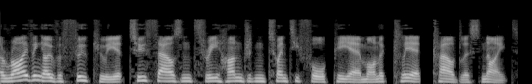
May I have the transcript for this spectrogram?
arriving over Fukui at 2324 pm on a clear, cloudless night.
